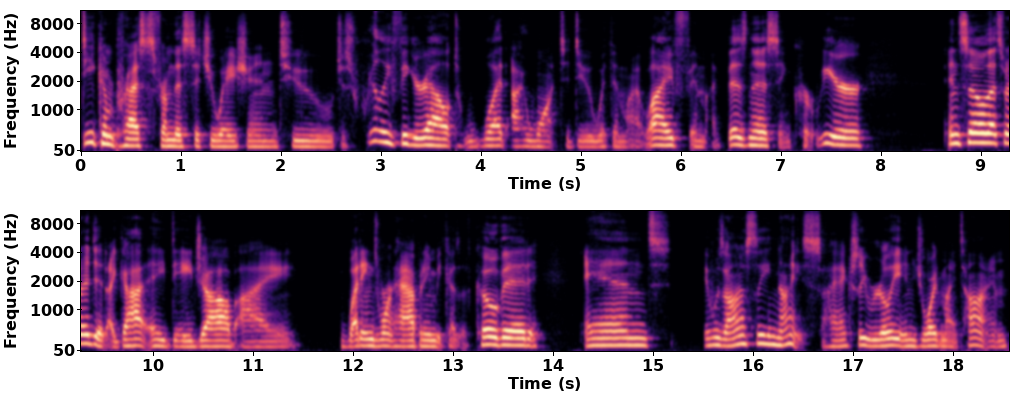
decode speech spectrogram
decompress from this situation to just really figure out what I want to do within my life, in my business, and career. And so that's what I did. I got a day job. I weddings weren't happening because of COVID, and it was honestly nice. I actually really enjoyed my time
